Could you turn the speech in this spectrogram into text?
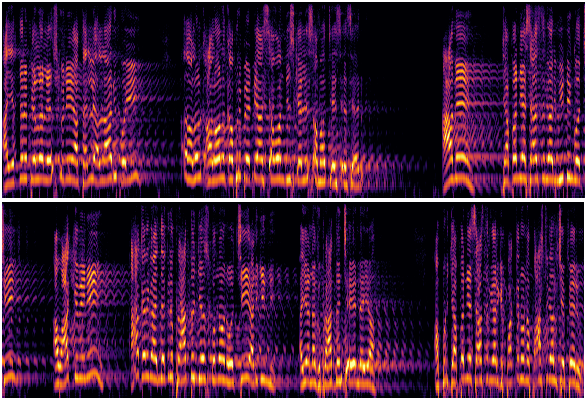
ఆ ఇద్దరు పిల్లలు వేసుకుని ఆ తల్లి అల్లాడిపోయి అలవాళ్ళు కబురు పెట్టి ఆ శవాన్ని తీసుకెళ్ళి సమాధి చేసేసారు ఆమె జపన్య శాస్త్రి గారి మీటింగ్ వచ్చి ఆ వాక్యం విని ఆఖరిగా ఆయన దగ్గర ప్రార్థన చేసుకుందామని వచ్చి అడిగింది. అయ్యా నాకు ప్రార్థన చేయండి అయ్యా. అప్పుడు జపన్య శాస్త్రి గారికి పక్కన ఉన్న పాస్టర్ గారు చెప్పారు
